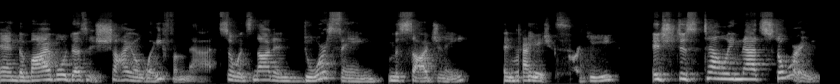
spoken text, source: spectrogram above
and the Bible doesn't shy away from that. So it's not endorsing misogyny and right. patriarchy. It's just telling that story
